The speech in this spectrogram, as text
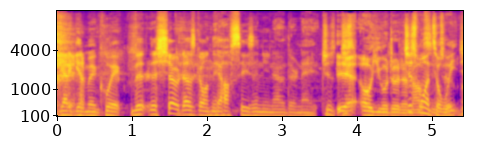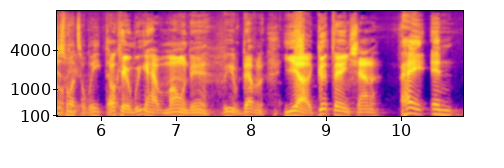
You got to get them in quick. Th- this show does go in the off season. You know, they're Nate. Just, Yeah. Oh, you gonna do it? in just off once a season? week. Just Okay. once a week, though. Okay, we can have them on then. We can definitely. Yeah, good thing, Shannon. Hey, and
